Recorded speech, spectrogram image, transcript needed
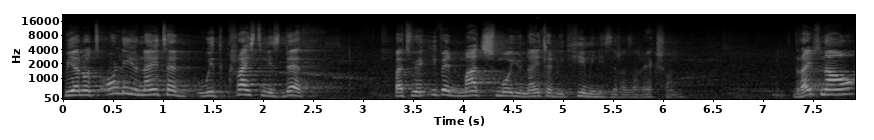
we are not only united with Christ in his death, but we are even much more united with him in his resurrection. Right now,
